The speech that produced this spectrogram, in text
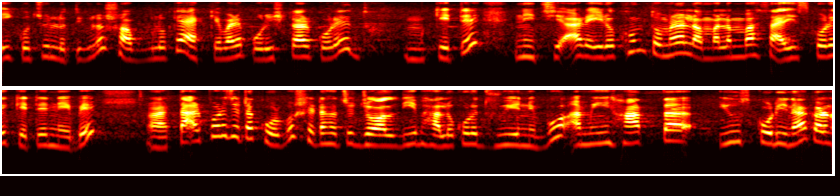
এই কচুর লতিগুলো সবগুলোকে একেবারে পরিষ্কার করে কেটে নিচ্ছি। আর এইরকম তোমরা লম্বা লম্বা সাইজ করে কেটে নেবে। তারপরে যেটা করব সেটা হচ্ছে জল দিয়ে ভালো করে ধুয়ে নেব। আমি হাতটা ইউজ করি না, কারণ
